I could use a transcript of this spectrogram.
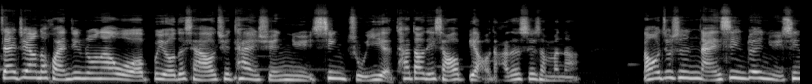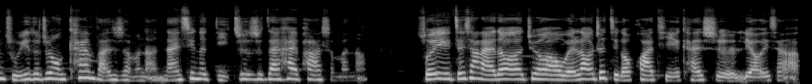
在这样的环境中呢，我不由得想要去探寻女性主义它到底想要表达的是什么呢？然后就是男性对女性主义的这种看法是什么呢？男性的抵制是在害怕什么呢？所以接下来的就要围绕这几个话题开始聊一下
